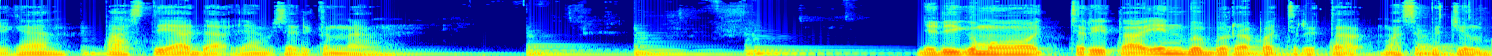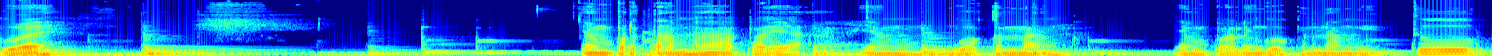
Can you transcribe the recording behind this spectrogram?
Ya kan? Pasti ada yang bisa dikenang. Jadi gue mau ceritain beberapa cerita masa kecil gue yang pertama apa ya? Yang gue kenang. Yang paling gue kenang itu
